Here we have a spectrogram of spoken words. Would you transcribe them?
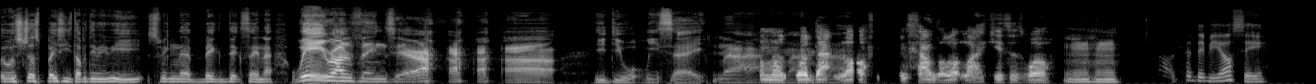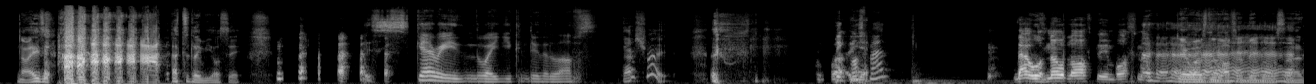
it was just basically WWE swinging their big dick saying that we run things here. you do what we say. Oh my god, that laugh it sounds a lot like his as well. Mm-hmm. oh, Ted DiBiase. No, he's that's a WLC. It's scary the way you can do the laughs. That's right. But, Big Boss yeah, Man. that was no laugh doing boss man. There was no laugh at Big Boss Man.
